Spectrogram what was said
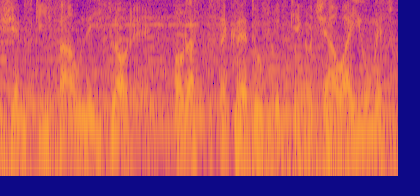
ziemskiej fauny i flory oraz sekretów ludzkiego ciała i umysłu.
